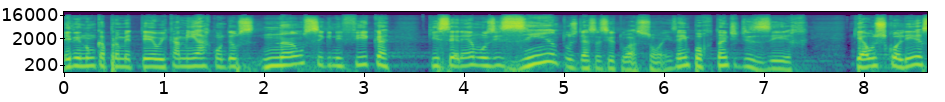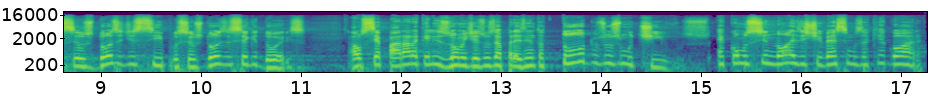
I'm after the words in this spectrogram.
Ele nunca prometeu e caminhar com Deus não significa que seremos isentos dessas situações. É importante dizer que ao escolher seus doze discípulos, seus doze seguidores, ao separar aqueles homens, Jesus apresenta todos os motivos. É como se nós estivéssemos aqui agora.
